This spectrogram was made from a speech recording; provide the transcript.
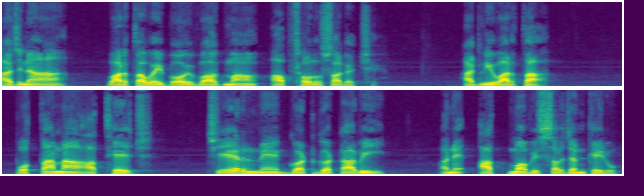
આજના વાર્તા વૈભવ વિભાગમાં આપ સૌનું સ્વાગત છે. આજની વાર્તા પોતાના હાથે જ ઝેરને ગટગટાવી અને આત્મવિસર્જન કર્યું.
